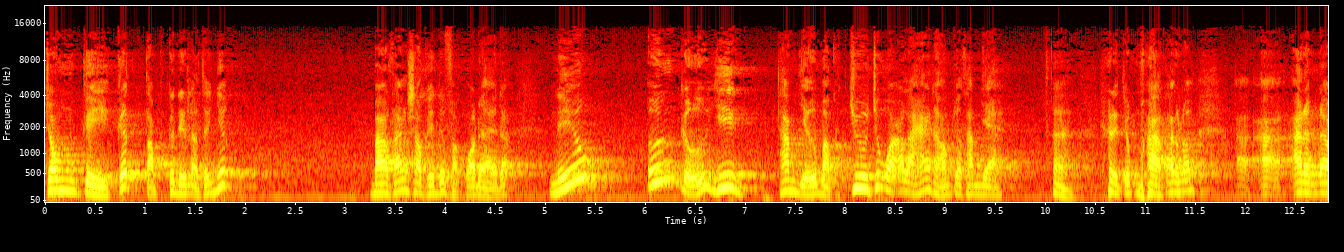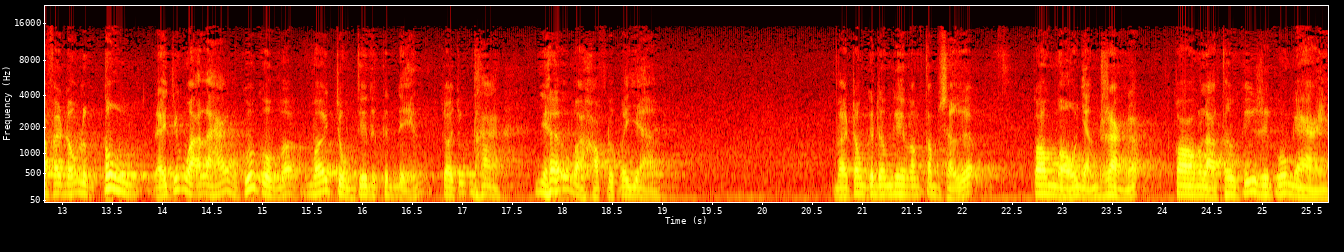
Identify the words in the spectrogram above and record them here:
trong kỳ kết tập cái điện lần thứ nhất ba tháng sau khi đức phật qua đời đó nếu ứng cử viên tham dự mà chưa chứng qua a la hán thì không cho tham gia. À, trong ba tháng đó Ananda phải nỗ lực tu để chứng quả là hán và cuối cùng mới trùng tiên được kinh điển cho chúng ta nhớ và học được bây giờ. Và trong kinh đông nghiêm ông tâm sự con ngộ nhận rằng con là thư ký riêng của ngài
